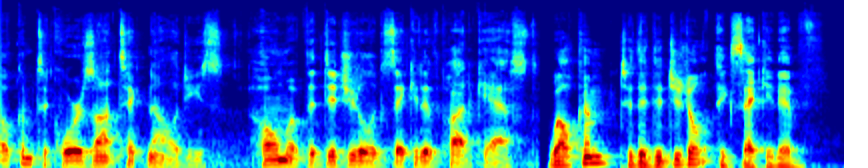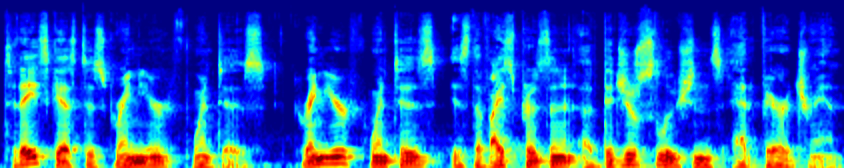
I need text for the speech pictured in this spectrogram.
Welcome to Coruzant Technologies, home of the Digital Executive Podcast. Welcome to the Digital Executive. Today's guest is Greynier Fuentes. Greynier Fuentes is the Vice President of Digital Solutions at Veritran,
